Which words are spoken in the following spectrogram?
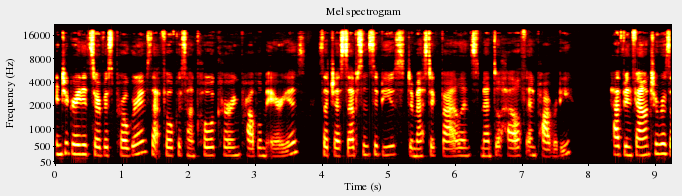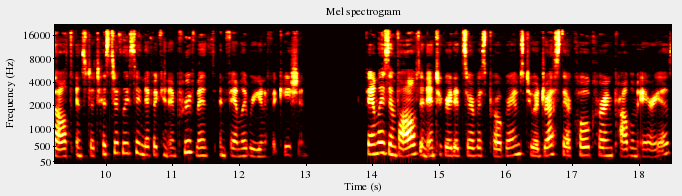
Integrated service programs that focus on co occurring problem areas, such as substance abuse, domestic violence, mental health, and poverty, have been found to result in statistically significant improvements in family reunification. Families involved in integrated service programs to address their co occurring problem areas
